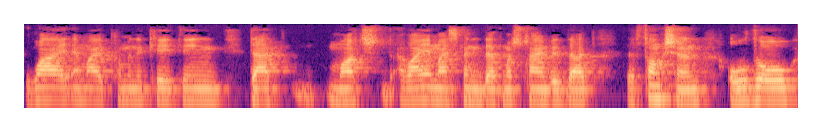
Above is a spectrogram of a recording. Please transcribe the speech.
why am I communicating that much why am I spending that much time with that uh, function? Although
